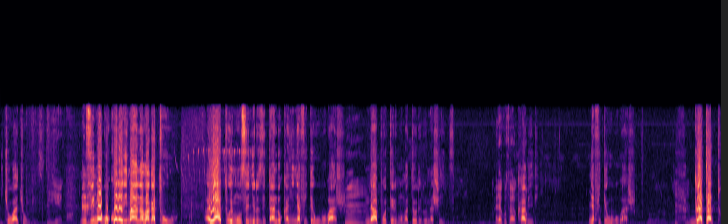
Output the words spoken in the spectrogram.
Icyo wacyumvise. Yego. Nzi no gukorera imana bagatura. Ayatuwe mu nsengero zitandukanye nyafiteho ububasha Mm. ndapotere mu matorero nashinze. Kabiri. Nyafiteho ububasha gatatu.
